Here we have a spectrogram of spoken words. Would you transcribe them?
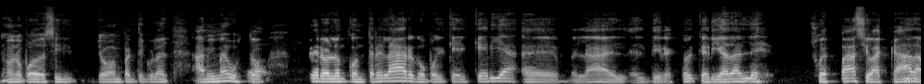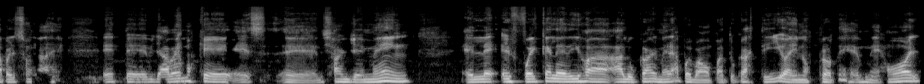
no lo puedo decir yo en particular, a mí me gustó, pero lo encontré largo porque él quería, eh, ¿verdad? El, director quería darle su espacio a cada personaje. Este, ya vemos que es eh, Saint Germain. Él, fue el que le dijo a, a Lucar, mira, pues vamos para tu castillo, ahí nos proteges mejor.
